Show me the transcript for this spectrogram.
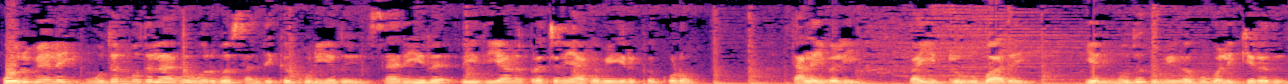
ஒருவேளை முதன் முதலாக ஒருவர் சந்திக்கக்கூடியது சரீர ரீதியான பிரச்சனையாகவே இருக்கக்கூடும். தலைவலி வயிற்று உபாதை என் முதுகு மிகவும் வலிக்கிறது.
